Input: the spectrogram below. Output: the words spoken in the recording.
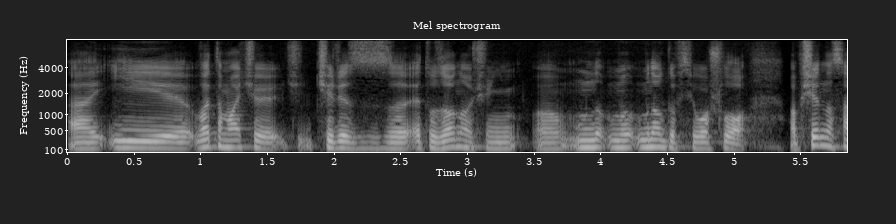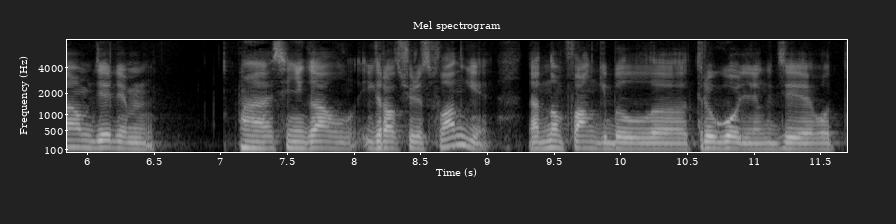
Э, и в этом матче через эту зону очень много всего шло. Вообще, на самом деле, Сенегал играл через фланги. На одном фланге был треугольник, где вот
